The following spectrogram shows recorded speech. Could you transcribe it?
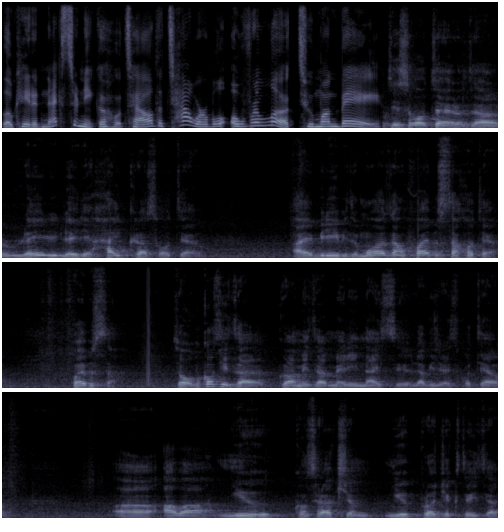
Located next to Nikko Hotel, the tower will overlook Tumon Bay. This hotel is a really, really high-class hotel. I believe it's more than five-star hotel, five star. So of course, it's a Guam is a very nice, uh, luxurious hotel uh, our new construction, new project is a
